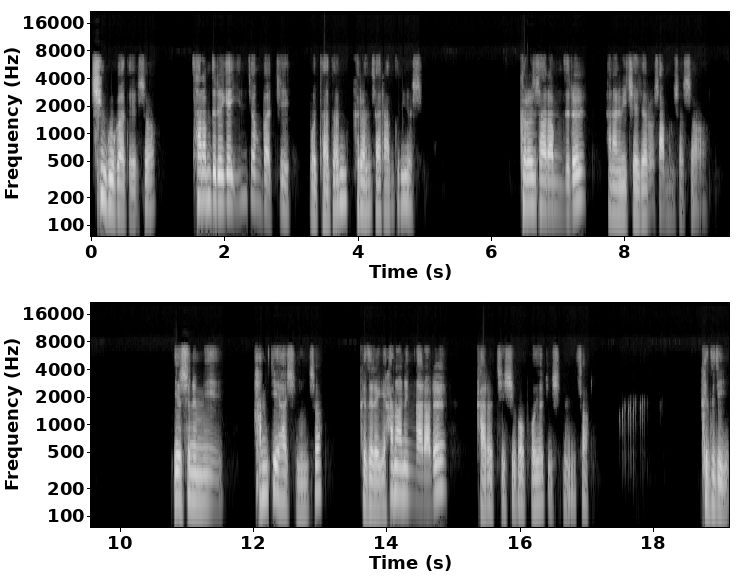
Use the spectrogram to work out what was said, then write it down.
친구가 돼서 사람들에게 인정받지 못하던 그런 사람들이었습니다. 그런 사람들을 하나님이 제자로 삼으셔서 예수님이 함께 하시면서 그들에게 하나님 나라를 가르치시고 보여주시면서 그들이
